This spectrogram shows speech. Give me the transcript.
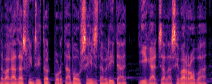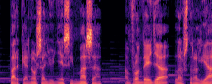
De vegades fins i tot portava ocells de veritat lligats a la seva roba perquè no s'allunyessin massa. Enfront d'ella, l'australià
